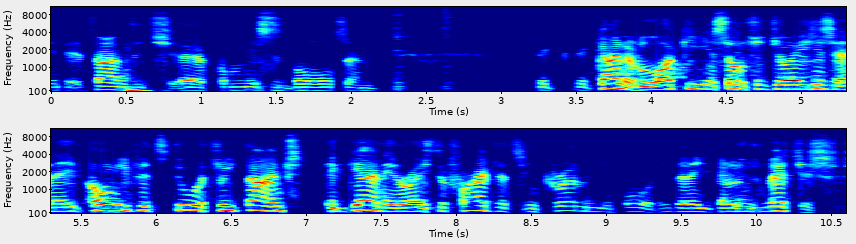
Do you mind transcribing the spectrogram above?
in the advantage uh, from Mrs. Balls and. They're kind of lucky in some situations, and if only if it's two or three times, again in a race to five, that's incredibly important. Then you can lose matches.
